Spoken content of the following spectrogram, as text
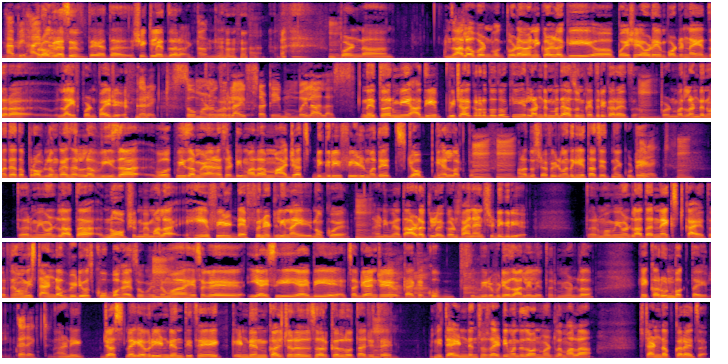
हॅपी प्रोग्रेसिव्ह ते आता शिकलेत जरा. पण झालं पण मग थोड्या वेळाने कळलं की पैसे एवढे इम्पॉर्टंट नाहीयेत जरा लाईफ पण पाहिजे. करेक्ट सो म्हणून तू लाईफसाठी मुंबईला आलास. नाही तर मी आधी विचार करत होतो की लंडनमध्ये अजून काहीतरी करायचं. पण मग लंडनमध्ये आता प्रॉब्लेम काय झालेला? विजा वर्क विजा मिळण्यासाठी मला माझ्याच डिग्री फील्ड मध्येच जॉब घ्यायला लागतो. मला दुसऱ्या फील्डमध्ये घेताच येत नाही कुठेही. तर मी म्हटलं आता नो ऑप्शन म्हणजे मला हे फील्ड डेफिनेटली नाही नकोय. आणि मी आता अडकलोय कारण फायनान्सची डिग्री आहे. तर मग मी म्हटलं आता नेक्स्ट काय? तर तेव्हा मी स्टँडअप व्हिडिओज खूप बघायचो. म्हणजे तेव्हा हे सगळे E I C A I B सगळ्यांचे काय काय खूप व्हिडिओज आलेले. तर मी म्हटलं हे करून बघता येईल. करेक्ट आणि जस्ट लाईक एव्हरी इंडियन तिथे एक इंडियन कल्चरल सर्कल होता जिथे मी त्या इंडियन सोसायटीमध्ये जाऊन म्हटलं मला स्टँडअप करायचं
